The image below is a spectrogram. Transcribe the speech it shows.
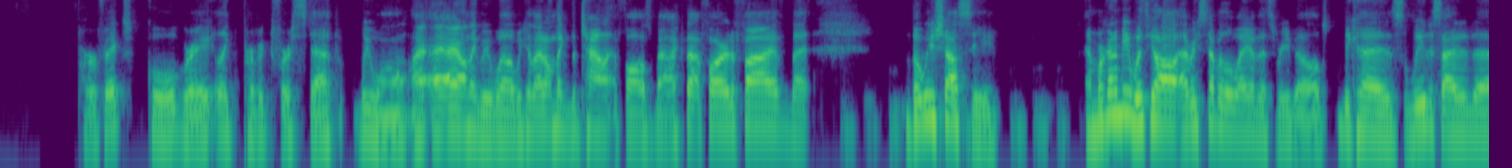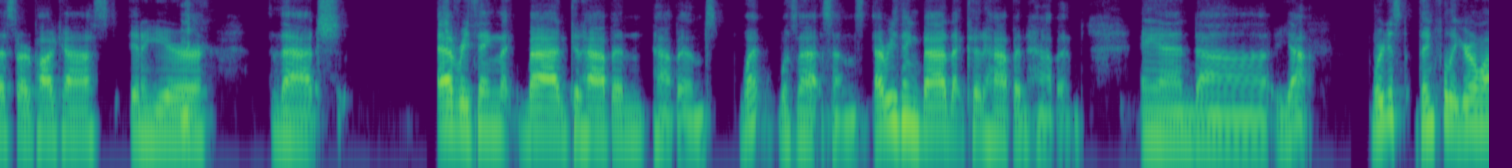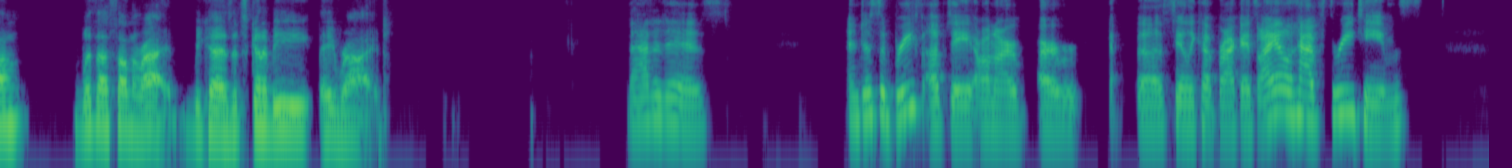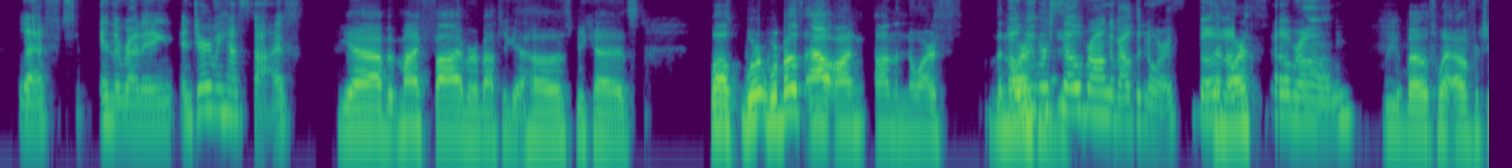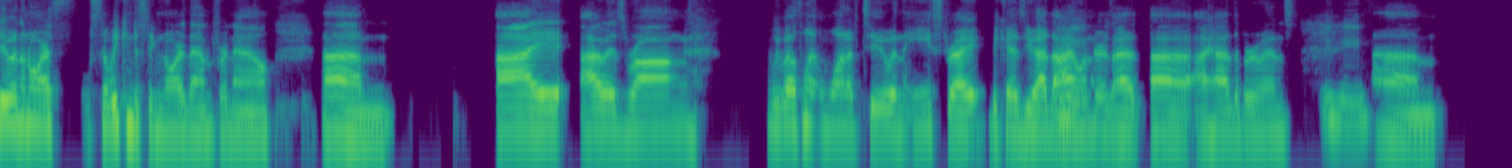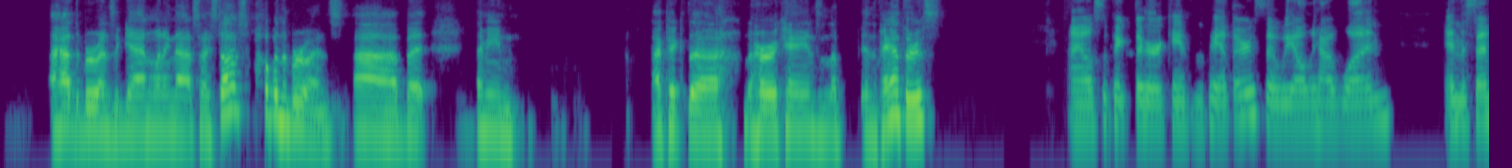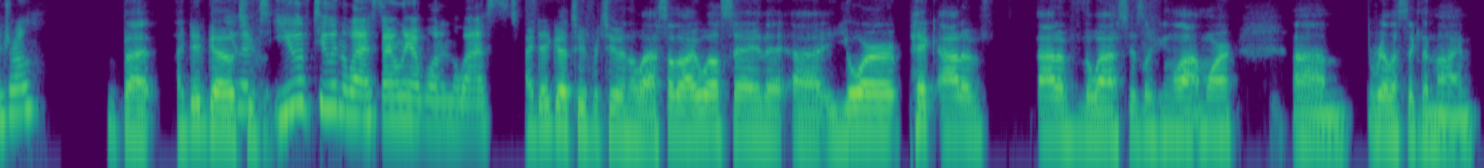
perfect, cool, great, like perfect first step. We won't. I I don't think we will because I don't think the talent falls back that far to five, but but we shall see and we're going to be with y'all every step of the way of this rebuild because we decided to start a podcast in a year that everything that bad could happen happened. What was that sentence? Everything bad that could happen happened. And uh, yeah, we're just thankful that you're along with us on the ride because it's going to be a ride. That it is. And just a brief update on our our uh, Stanley Cup brackets. I have three teams left in the running, and Jeremy has five. Yeah, but my five are about to get hosed because, well, we're we're both out on on the north. The north. Oh, we were just, so wrong about the north. Both the north. So wrong. We both went over two in the north, so we can just ignore them for now. Um, I I was wrong we both went one of two in the East, right? Because you had the mm-hmm. Islanders, I had uh, I had the Bruins. Mm-hmm. Um, I had the Bruins again, winning that, so I still have some hope in the Bruins. Uh, but I mean, I picked the the Hurricanes and the in the Panthers. I also picked the Hurricanes and the Panthers, so we only have one in the Central. But I did go you two. Have, you have two in the West. I only have one in the West. I did go two for two in the West. Although I will say that uh, your pick out of out of the West is looking a lot more um, realistic than mine.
